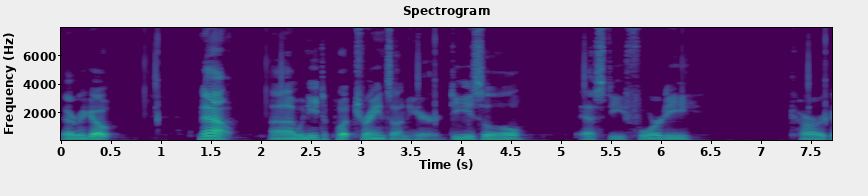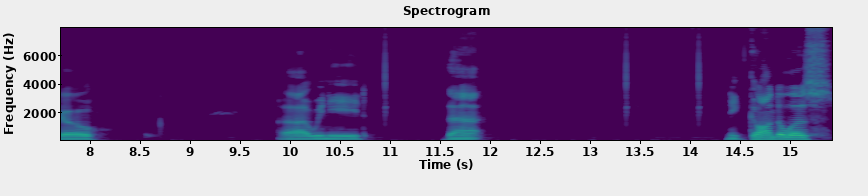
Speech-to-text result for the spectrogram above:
There we go. Now, uh, we need to put trains on here. Diesel, SD40, cargo. Uh, we need that. Need gondolas.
